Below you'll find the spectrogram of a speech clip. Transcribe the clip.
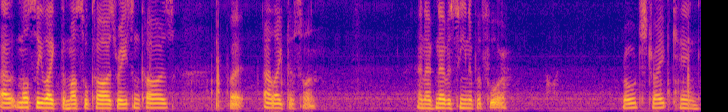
I mostly like the muscle cars, racing cars. But I like this one. And I've never seen it before. Road Stripe King.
